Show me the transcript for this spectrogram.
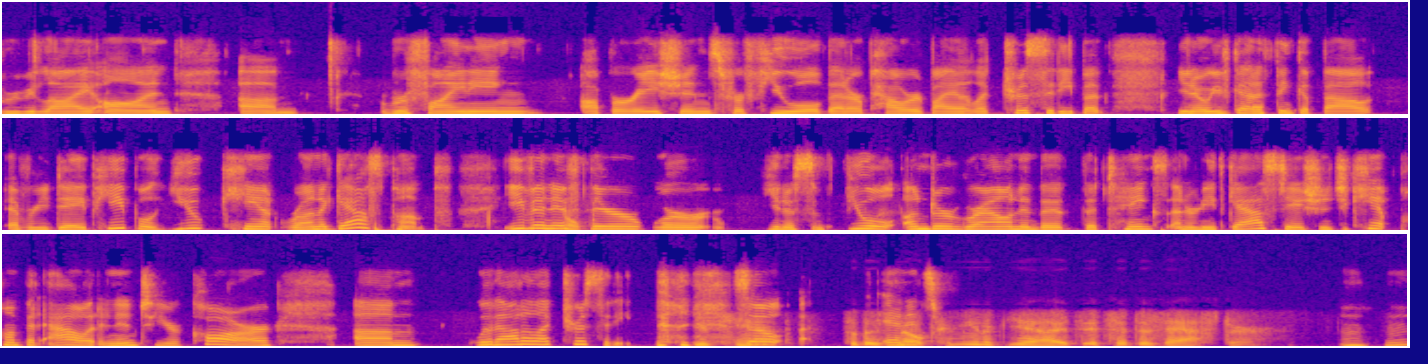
we rely on um, refining operations for fuel that are powered by electricity, but, you know, we've got to think about everyday people. You can't run a gas pump, even if nope. there were you know some fuel underground in the, the tanks underneath gas stations you can't pump it out and into your car um, without electricity. So so there's no communic yeah it's it's a disaster. Mm-hmm.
